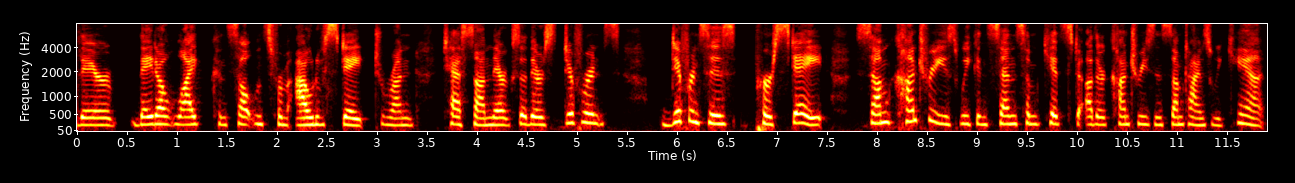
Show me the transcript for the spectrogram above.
they're they don't like consultants from out of state to run tests on there. So there's difference differences per state. Some countries we can send some kits to other countries, and sometimes we can't.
